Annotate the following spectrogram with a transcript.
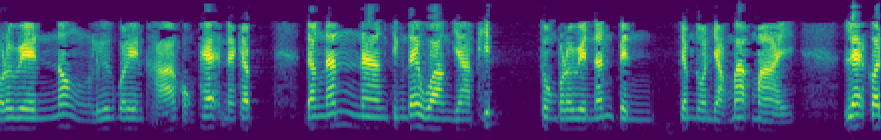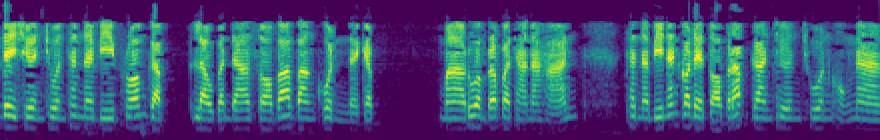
บริเวณน่องหรือบริเวณขาของแพะนะครับ ดังนั้นนางจึงได้วางยาพิษตรงบริเวณนั้นเป็นจำนวนอย่างมากมาย และก็ได้เชิญชวนท่านนาบีพร้อมกับเหล่าบรรดาซอบ้าบางคนนะครับ มาร่วมรับประทานอาหาร ท่านนาบีนั้นก็ได้ตอบรับการเชิญชวนของนาง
